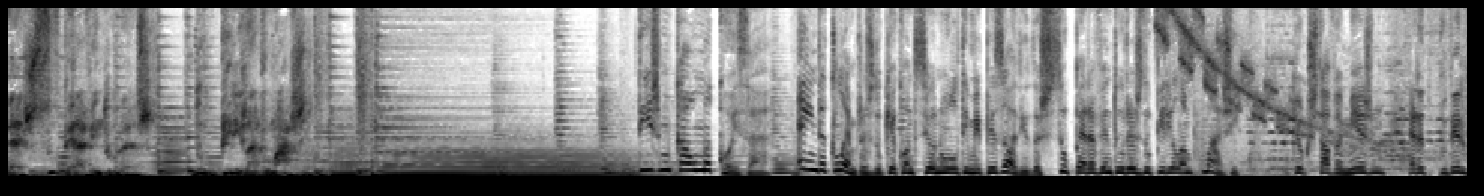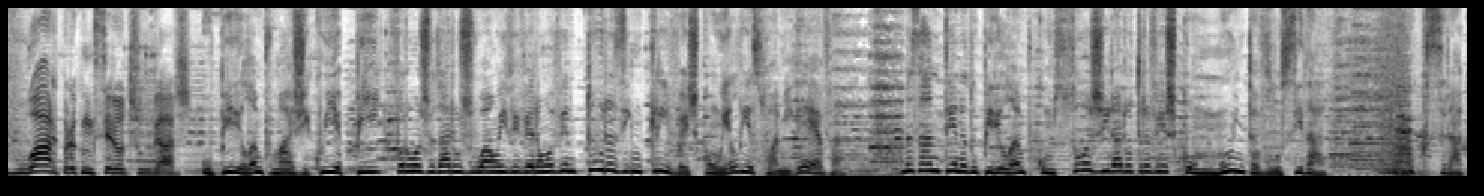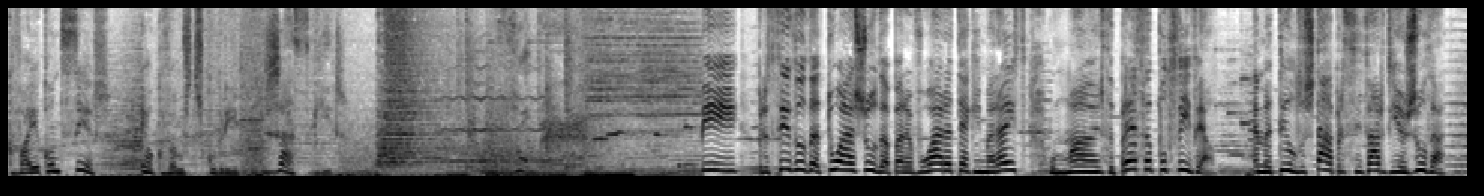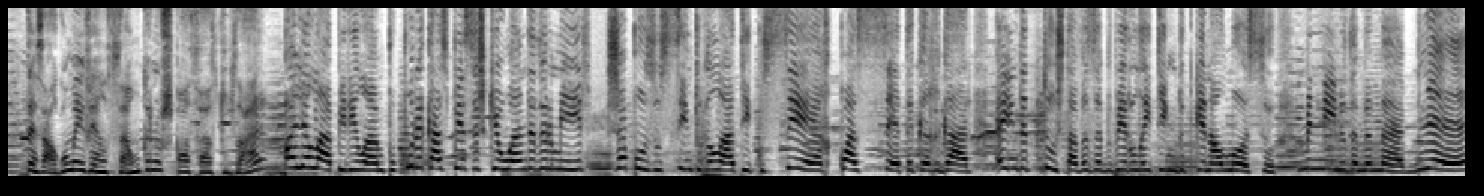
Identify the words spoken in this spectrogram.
As super aventuras do Pirilampo Mágico. Diz-me cá uma coisa. Ainda te lembras do que aconteceu no último episódio das super aventuras do Pirilampo Mágico? O que eu gostava mesmo era de poder voar para conhecer outros lugares. O Pirilampo Mágico e a Pi foram ajudar o João e viveram aventuras incríveis com ele e a sua amiga Eva. Mas a antena do Pirilampo começou a girar outra vez com muita velocidade. O que será que vai acontecer? É o que vamos descobrir já a seguir. Pi, preciso da tua ajuda para voar até Guimarães o mais depressa possível. A Matilde está a precisar de ajuda. Tens alguma invenção que nos possa ajudar? Olha lá, Pirilampo, por acaso pensas que eu ando a dormir? Já pus o cinto galáctico CR quase 7 a carregar. Ainda tu estavas a beber o leitinho do pequeno almoço. Menino da mamã, blé!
